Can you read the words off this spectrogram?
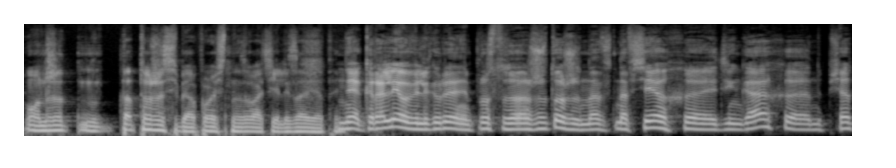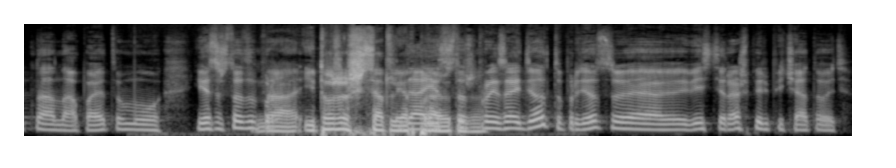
Он же ну, тоже себя просит называть Елизаветой. Не, королева Великобритании, просто она же тоже на, на всех э, деньгах э, напечатана она, поэтому если что-то... Да, и тоже 60 лет Да, если что-то произойдет, то придется весь тираж перепечатывать.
